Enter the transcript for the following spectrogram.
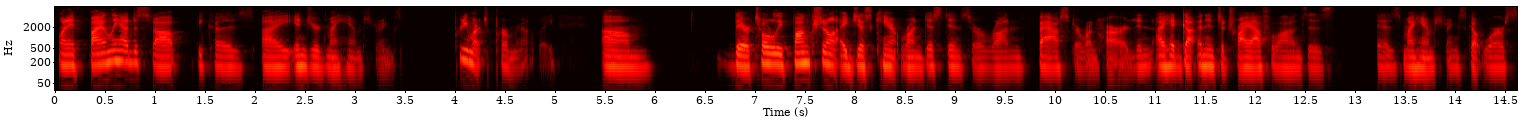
when I finally had to stop because I injured my hamstrings pretty much permanently. Um, they're totally functional. I just can't run distance or run fast or run hard. And I had gotten into triathlons as as my hamstrings got worse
